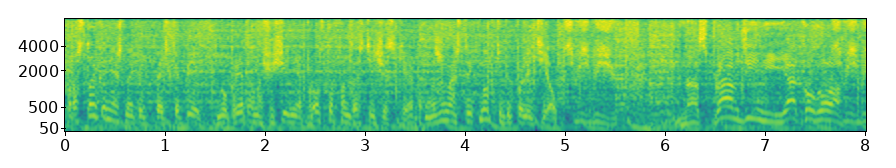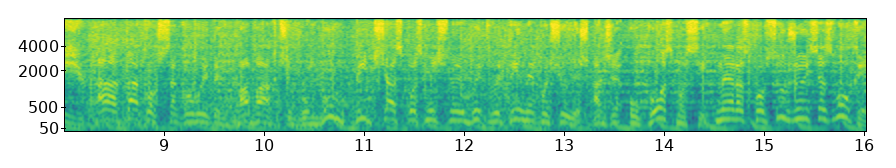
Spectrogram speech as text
простой, конечно, как 5 копеек, но при этом ощущения просто фантастические. Нажимаешь три кнопки, ты полетел. Насправді ніякого, а також соковитих бабах чи бум-бум під час космічної битви ти не почуєш, адже у космосі не розповсюджуються звуки.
